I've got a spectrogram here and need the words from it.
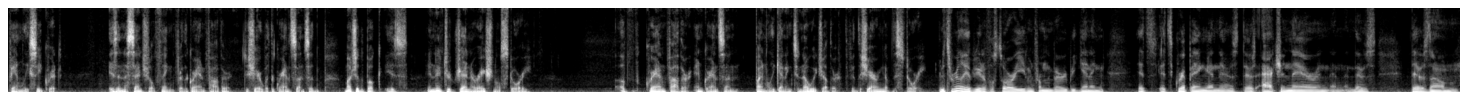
family secret, is an essential thing for the grandfather to share with the grandson. So much of the book is an intergenerational story of grandfather and grandson finally getting to know each other through the sharing of the story. It's really a beautiful story, even from the very beginning. It's it's gripping, and there's there's action there, and, and, and there's there's um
